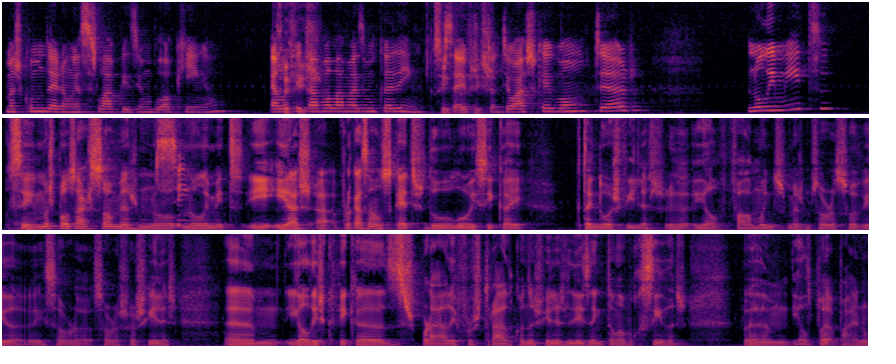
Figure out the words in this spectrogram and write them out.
mas como deram esses lápis e um bloquinho, ela Foi fixe. ficava lá mais um bocadinho. Sim, percebes? fixe. Portanto, eu acho que é bom ter no limite. sim, mas para usar só mesmo no, no limite. E, e acho, ah, por acaso há um sketch do Louis C.K. que tem duas filhas eh, e ele fala muito mesmo sobre a sua vida e sobre, sobre as suas filhas. Um, e ele diz que fica desesperado e frustrado quando as filhas lhe dizem que estão aborrecidas. Um, ele, pá, não,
